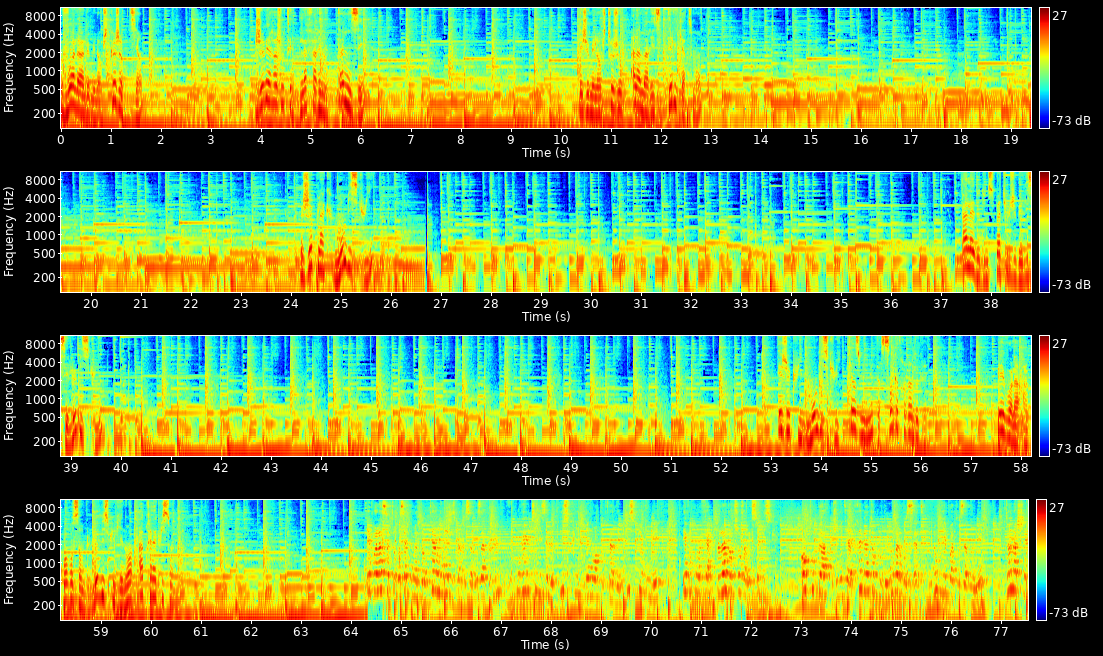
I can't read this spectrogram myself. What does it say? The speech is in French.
Voilà le mélange que j'obtiens. Je vais rajouter la farine tamisée. Et je mélange toujours à la marise délicatement. Je plaque mon biscuit À l'aide d'une spatule, je vais lisser le biscuit. Et je cuis mon biscuit 15 minutes à 180 degrés. Et voilà à quoi ressemble le biscuit viennois après la cuisson. Pour faire des biscuits roulés et vous pouvez faire plein d'autres choses avec ce biscuit. En tout cas, je vous dis à très bientôt pour de nouvelles recettes. N'oubliez pas de vous abonner, de lâcher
